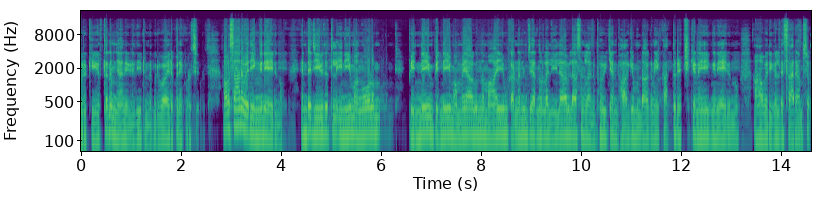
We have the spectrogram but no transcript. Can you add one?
ഒരു കീർത്തനം ഞാൻ എഴുതിയിട്ടുണ്ട് ഗുരുവായൂരപ്പനെ കുറിച്ച് അവസാന വരി ഇങ്ങനെയായിരുന്നു. എന്റെ ജീവിതത്തിൽ ഇനിയും അങ്ങോളം പിന്നെയും പിന്നെയും അമ്മയാകുന്ന മായയും കണ്ണനും ചേർന്നുള്ള ലീലാവിലാസങ്ങൾ അനുഭവിക്കാൻ ഭാഗ്യമുണ്ടാകണേ കത്തുരക്ഷിക്കണേ ഇങ്ങനെയായിരുന്നു ആ വരികളുടെ സാരാംശം.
